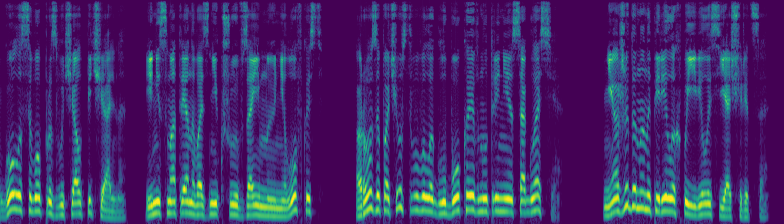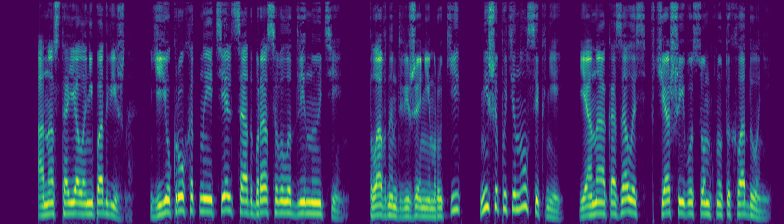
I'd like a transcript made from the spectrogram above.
Голос его прозвучал печально, и, несмотря на возникшую взаимную неловкость, Роза почувствовала глубокое внутреннее согласие. Неожиданно на перилах появилась ящерица. Она стояла неподвижно. Ее крохотное тельце отбрасывало длинную тень. Плавным движением руки Миша потянулся к ней, и она оказалась в чаше его сомкнутых ладоней.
